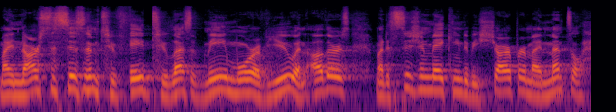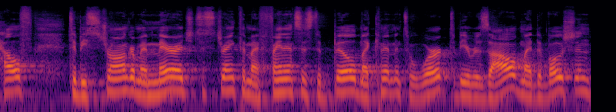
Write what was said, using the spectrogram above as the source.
my narcissism to fade to less of me, more of you and others, my decision making to be sharper, my mental health to be stronger, my marriage to strengthen, my finances to build, my commitment to work to be resolved, my devotion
